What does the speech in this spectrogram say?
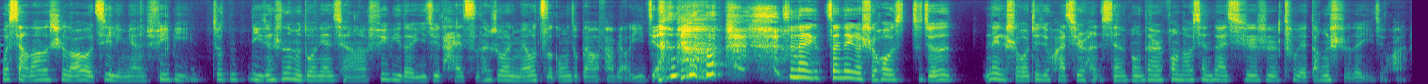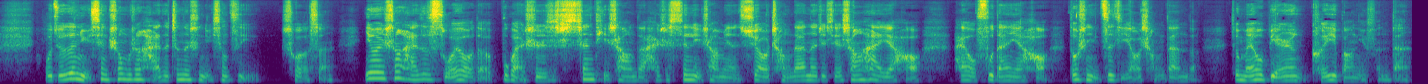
我想到的是《老友记》里面菲比，就已经是那么多年前了。菲比的一句台词，他说：“你没有子宫就不要发表意见。”现 在在那个时候就觉得那个时候这句话其实很先锋，但是放到现在其实是特别当时的一句话。我觉得女性生不生孩子真的是女性自己说了算，因为生孩子所有的不管是身体上的还是心理上面需要承担的这些伤害也好，还有负担也好，都是你自己要承担的。就没有别人可以帮你分担，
